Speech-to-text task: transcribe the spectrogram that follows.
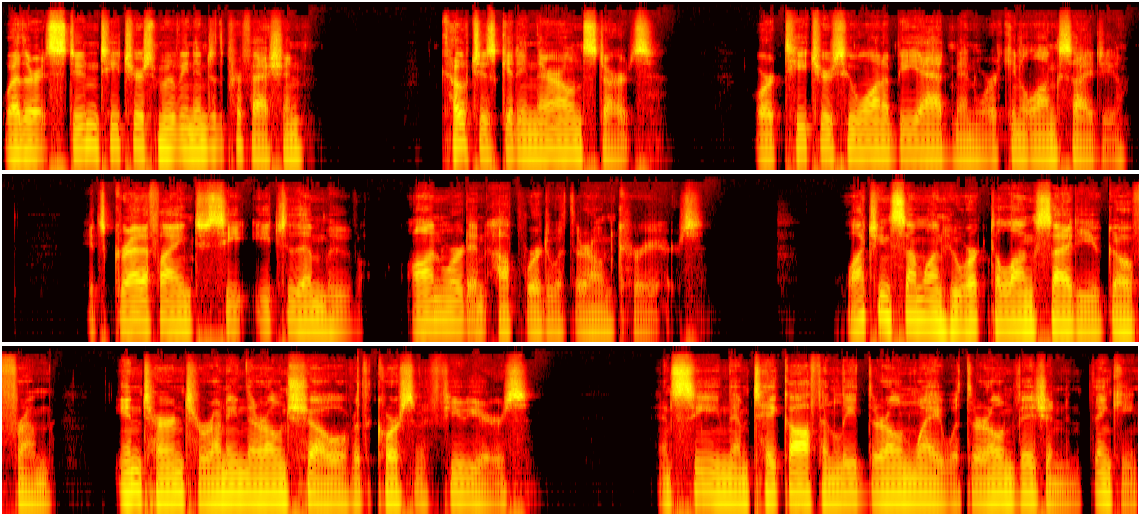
Whether it's student teachers moving into the profession, coaches getting their own starts, or teachers who want to be admin working alongside you, it's gratifying to see each of them move onward and upward with their own careers. Watching someone who worked alongside you go from intern to running their own show over the course of a few years, and seeing them take off and lead their own way with their own vision and thinking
